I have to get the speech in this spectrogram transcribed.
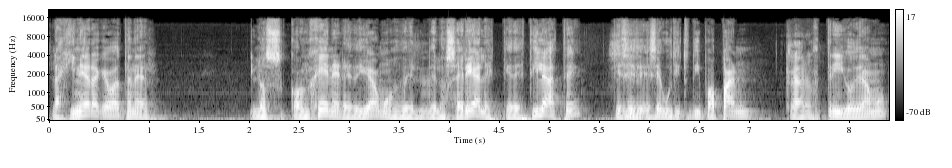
la ginebra que va a tener los congéneres, digamos, de, de los cereales que destilaste, que Sí. es ese, gustito tipo a pan, Claro, a trigo, digamos,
